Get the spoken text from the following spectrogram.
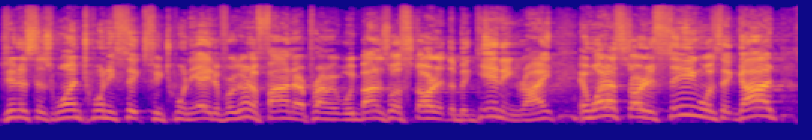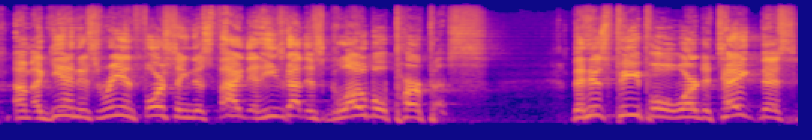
Genesis 1 26 through 28. If we're going to find our primary, we might as well start at the beginning, right? And what I started seeing was that God, um, again, is reinforcing this fact that He's got this global purpose, that His people were to take this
